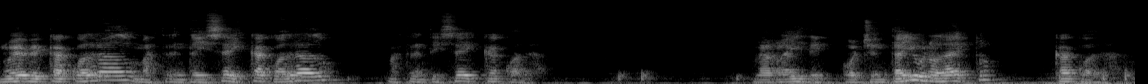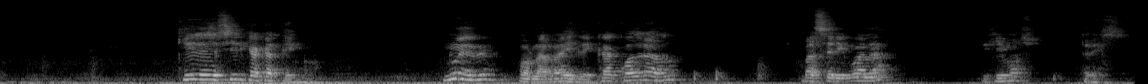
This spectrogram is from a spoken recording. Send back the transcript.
9K cuadrado más 36K cuadrado más 36K cuadrado. La raíz de 81 da esto, K cuadrado. Quiere decir que acá tengo 9 por la raíz de k cuadrado va a ser igual a, dijimos, 3.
